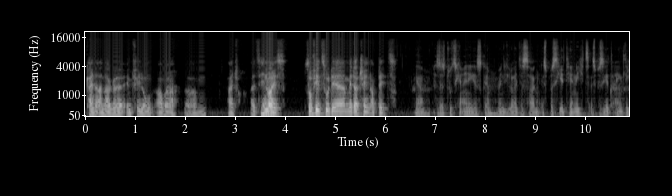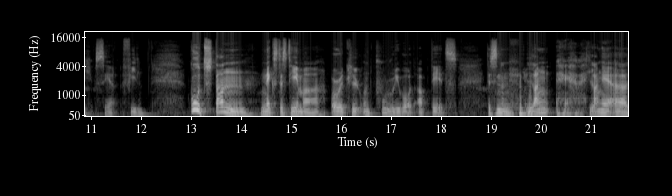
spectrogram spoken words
keine Anlageempfehlung, aber ähm, einfach als Hinweis. So viel zu der Meta-Chain-Updates. Ja, also es tut sich einiges, gell? wenn die Leute sagen, es passiert hier nichts. Es passiert eigentlich sehr viel. Gut, dann nächstes Thema: Oracle und Pool Reward Updates. Das ist ein lang, lange äh,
